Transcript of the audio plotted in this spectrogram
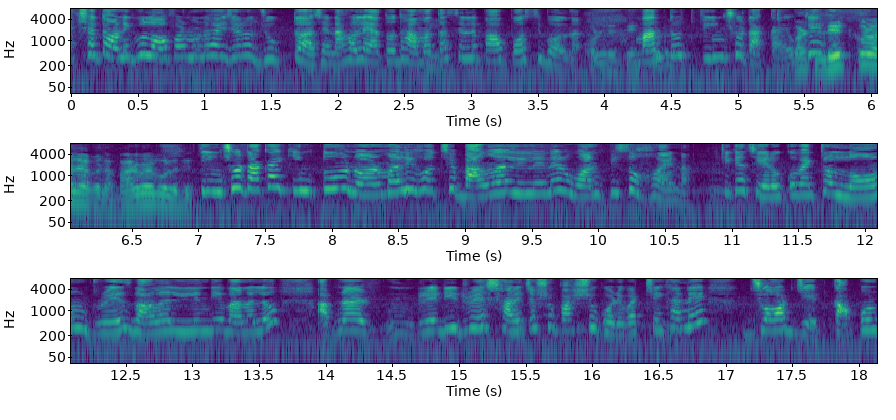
একসাথে অনেকগুলো অফার মনে হয় যেন যুক্ত আছে। না হলে এত ধামাকা সেলে পাওয়া পসিবল না। 300 মাত্র তিনশো টাকায় ওকে লেট করা যাবে না বারবার বলে দিচ্ছি। তিনশো টাকায় কিন্তু নর্মালি হচ্ছে বাংলা লিলেনের ওয়ান পিসও হয় না। ঠিক আছে? এরকম একটা লং ড্রেস বাংলা লিলেন দিয়ে বানালেও আপনার রেডি ড্রেস সাড়ে চারশো পাঁচশো করে। বাট সেখানে জর্জেট কাপড়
